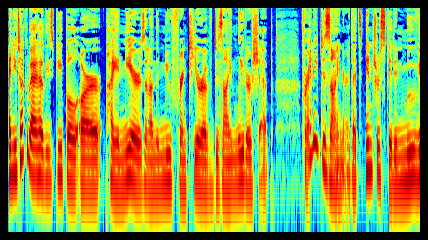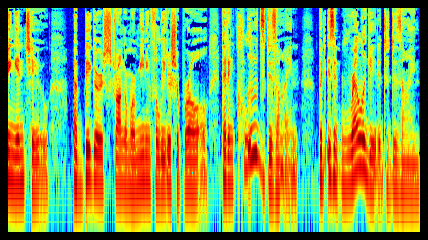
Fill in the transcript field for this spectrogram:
And you talk about how these people are pioneers and on the new frontier of design leadership. For any designer that's interested in moving into a bigger, stronger, more meaningful leadership role that includes design but isn't relegated to design,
